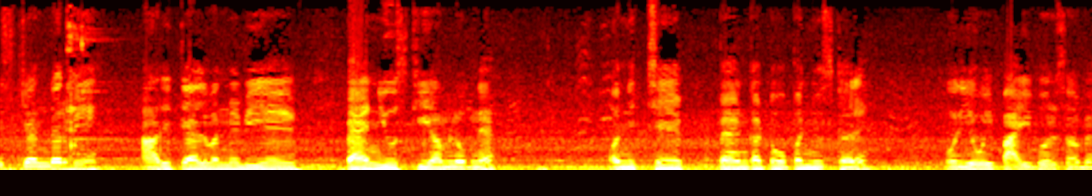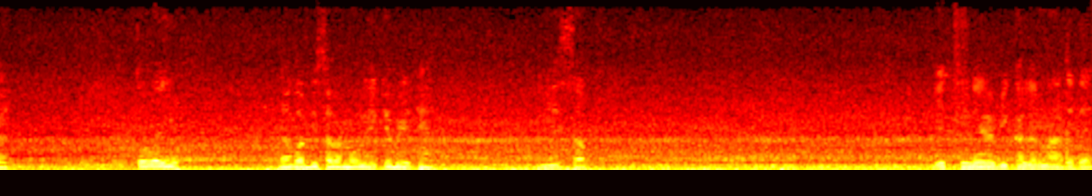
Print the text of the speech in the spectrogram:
इसके अंदर भी आदित्य एलवन में भी ये पैन यूज़ किया हम लोग ने। और नीचे पैन का टोपन यूज़ करें और ये वही पाइप और सब है। तो वही देखो, अभी सब हम लोग लेके बैठे हैं। ये सब। ये थीने अभी कलर मारे थे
